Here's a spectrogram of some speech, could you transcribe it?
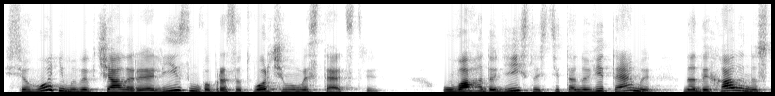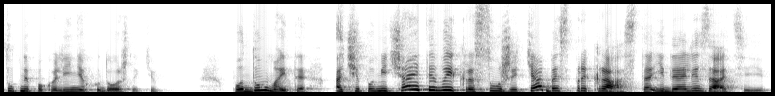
Сьогодні ми вивчали реалізм в образотворчому мистецтві. Увага до дійсності та нові теми надихали наступне покоління художників. Подумайте, а чи помічаєте ви красу життя без прикрас та ідеалізації?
